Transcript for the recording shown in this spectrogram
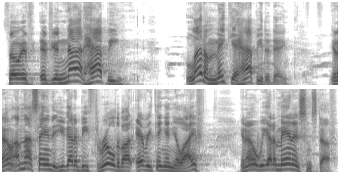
So if, if you're not happy, let them make you happy today. You know, I'm not saying that you got to be thrilled about everything in your life. You know, we got to manage some stuff.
